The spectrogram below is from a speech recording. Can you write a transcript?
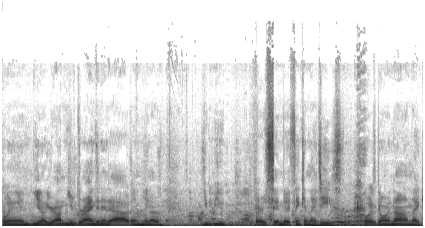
when you know you're on you're grinding it out and you know you you are sitting there thinking like, geez, what is going on? Like,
